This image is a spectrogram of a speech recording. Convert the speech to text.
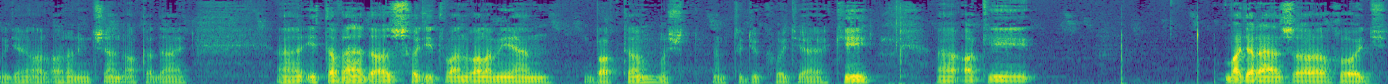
ugye ar- arra nincsen akadály. Uh, itt a vád az, hogy itt van valamilyen bakta, most nem tudjuk, hogy uh, ki, aki magyarázza, hogy,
